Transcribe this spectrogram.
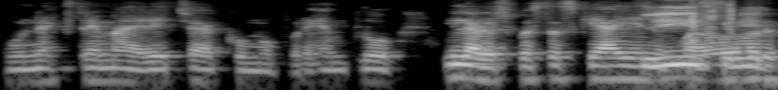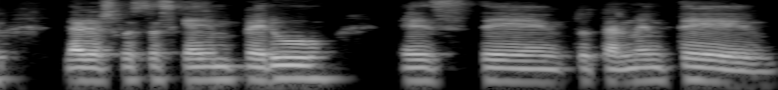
una extrema derecha como por ejemplo, y las respuestas que hay en Ecuador, las respuestas que hay en Perú, este, totalmente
